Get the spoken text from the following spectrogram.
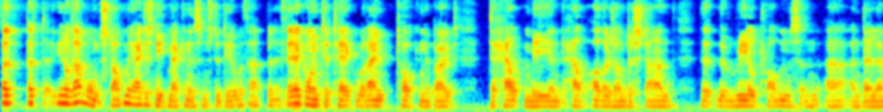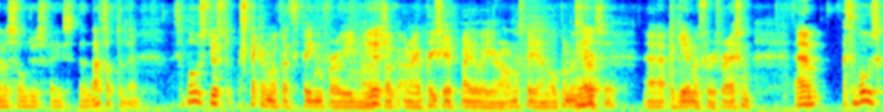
But but you know that won't stop me. I just need mechanisms to deal with that. But if they're going to take what I'm talking about to help me and help others understand the, the real problems and uh, and dilemmas soldiers face, then that's up to them. I suppose just sticking with this theme for a wee minute. Doug, and I appreciate, by the way, your honesty and openness Yes. Uh, again, it's refreshing. Um, I suppose,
